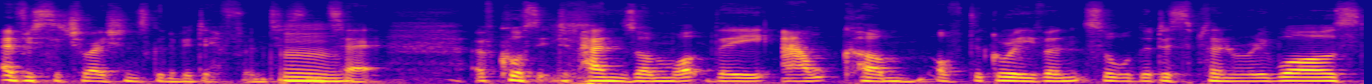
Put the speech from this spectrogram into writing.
every situation is going to be different, isn't Mm. it? Of course, it depends on what the outcome of the grievance or the disciplinary was.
